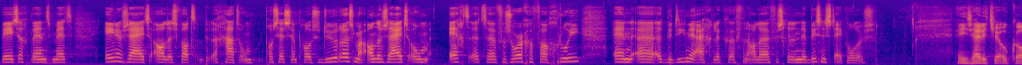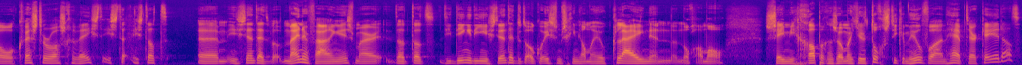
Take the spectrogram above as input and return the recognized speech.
bezig bent met enerzijds alles wat gaat om processen en procedures, maar anderzijds om echt het uh, verzorgen van groei en uh, het bedienen eigenlijk van alle verschillende business stakeholders. En je zei dat je ook al questor was geweest. Is, dat, is dat um, in studententijd, mijn ervaring is, maar dat, dat die dingen die je in studententijd doet, ook al is het misschien allemaal heel klein en nog allemaal semi-grappig en zo, maar dat je er toch stiekem heel veel aan hebt. Herken je dat?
